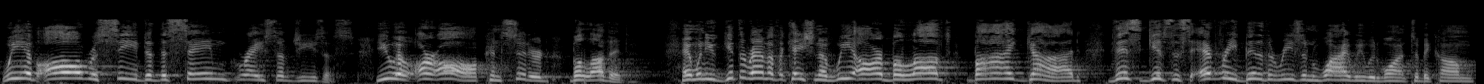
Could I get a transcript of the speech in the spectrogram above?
We have all received of the same grace of Jesus. You are all considered beloved. And when you get the ramification of we are beloved by God, this gives us every bit of the reason why we would want to become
